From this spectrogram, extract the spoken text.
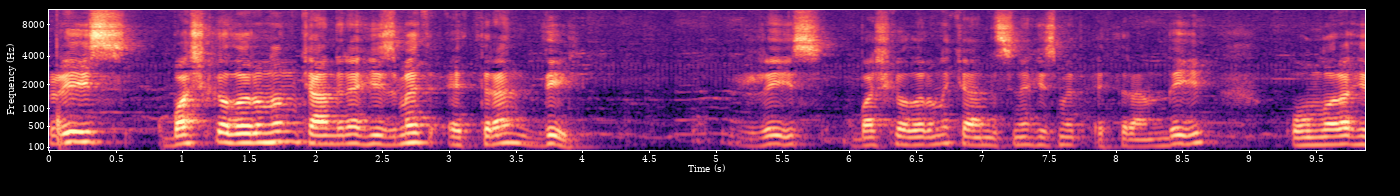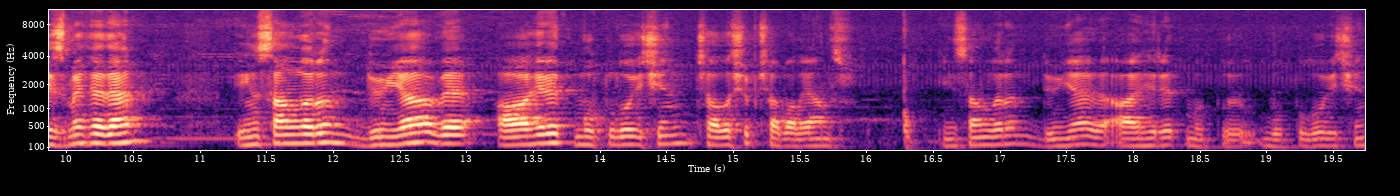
reis başkalarının kendine hizmet ettiren değil. Reis başkalarını kendisine hizmet ettiren değil, onlara hizmet eden, insanların dünya ve ahiret mutluluğu için çalışıp çabalayandır. İnsanların dünya ve ahiret mutlu, mutluluğu için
